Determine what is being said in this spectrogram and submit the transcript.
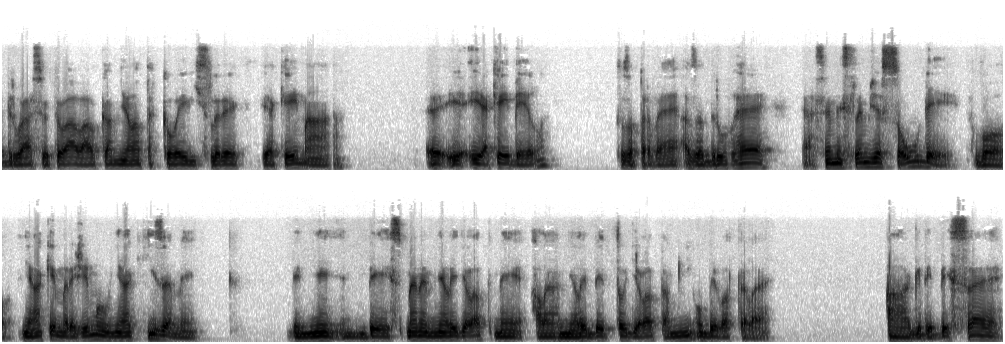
druhá světová válka měla takový výsledek, jaký má, eh, jaký byl, to za prvé. A za druhé, já si myslím, že soudy o nějakém režimu v nějaký zemi by, mě, by jsme neměli dělat my, ale měli by to dělat tamní obyvatelé. A kdyby se e,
